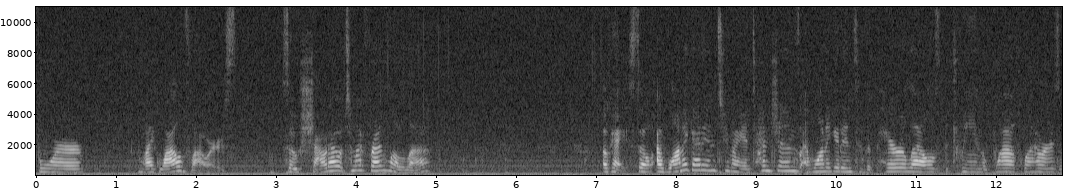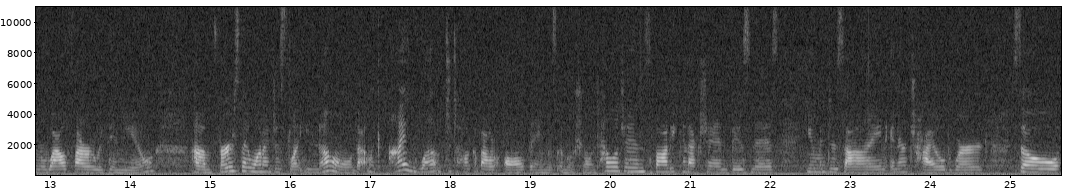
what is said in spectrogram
for like wildflowers. So shout out to my friend Lola. Okay, so I want to get into my intentions. I want to get into the parallels between the wildflowers and the wildflower within you. Um, first, I want to just let you know that like I love to talk about all things emotional intelligence, body connection, business, human design, inner child work. So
